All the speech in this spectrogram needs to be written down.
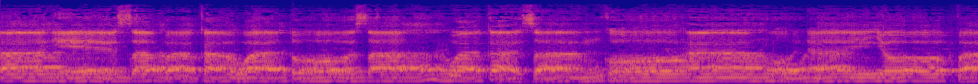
าเอสะปะคะวะโตสาวกสังโฆอาหุนายโยปะ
